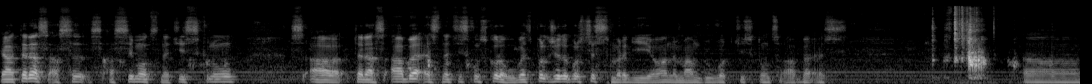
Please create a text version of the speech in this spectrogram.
Já teda s asi, s asi moc netisknu, s a, teda s ABS netisknu skoro vůbec, protože to prostě smrdí, jo, a nemám důvod tisknout s ABS. A,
